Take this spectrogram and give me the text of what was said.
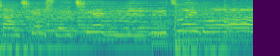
山千水千里最多。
